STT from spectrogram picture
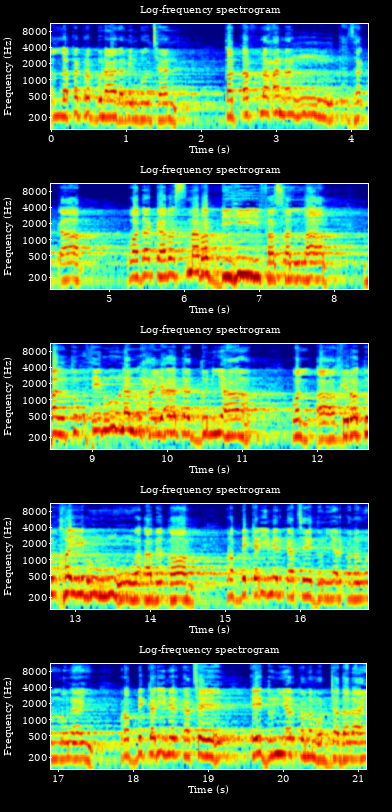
আল্লাহ ফাকরবুল আলমিন বলছেন তৎ আফলাহা মান তাযাক্কা। وذكر اسم ربه فصلى بل تؤثرون الحياة الدنيا والآخرة خير وأبقى রব্বে করিমের কাছে দুনিয়ার কোনো মূল্য নাই রব্বে করিমের কাছে এই দুনিয়ার কোনো মর্যাদা নাই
